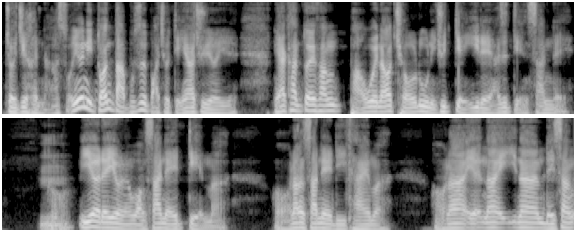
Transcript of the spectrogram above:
就已经很拿手。因为你短打不是把球点下去而已，你要看对方跑位，然后球路你去点一垒还是点三垒。嗯，一二垒有人往三垒点嘛，哦，让三垒离开嘛。好，那那那垒上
